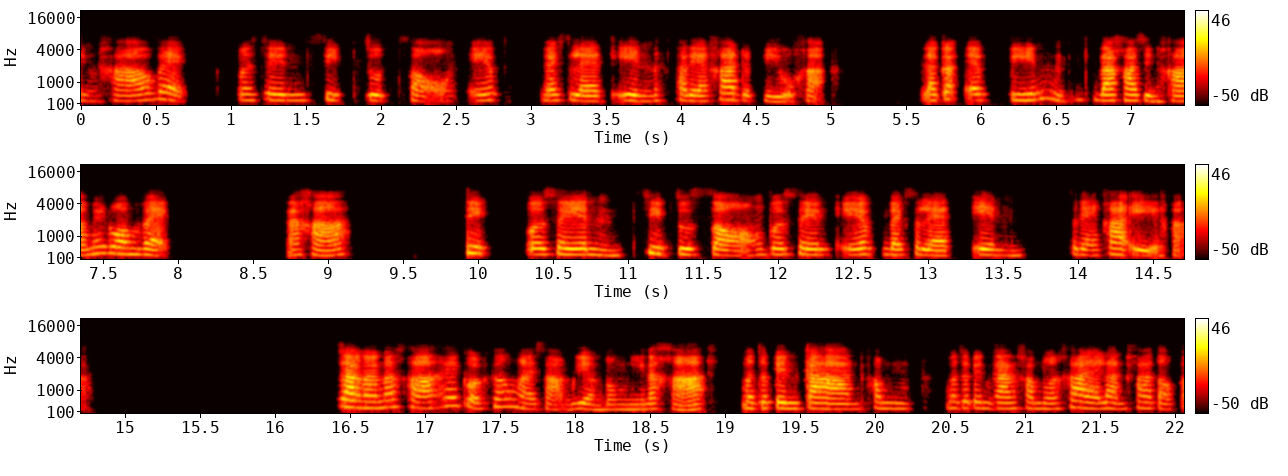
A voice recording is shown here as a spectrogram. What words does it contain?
สินค้า VAT เปอร์เซ็นต์10.2 F backslash N แสดงค่า W ค่ะ แล้วก็ F print ราคาสินค้าไม่รวม VAT นะคะ10เปอร์เซ็นต์10.2เปอร์เซ็นต์ F backslash N แสดงค่า A ค่ะ จากนั้นนะคะ ให้กดเครื่องหมายสามเหลี่ยมตรงนี้นะคะ มันจะเป็นการคำมันจะเป็นการคำนวณค่าและรันค่าต่อไป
